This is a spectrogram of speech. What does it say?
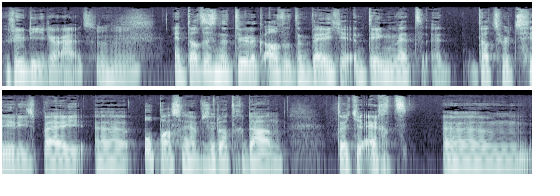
Rudy eruit. Mm -hmm. En dat is natuurlijk altijd een beetje een ding met dat soort series. Bij oppassen hebben ze dat gedaan. Dat je echt. Um,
